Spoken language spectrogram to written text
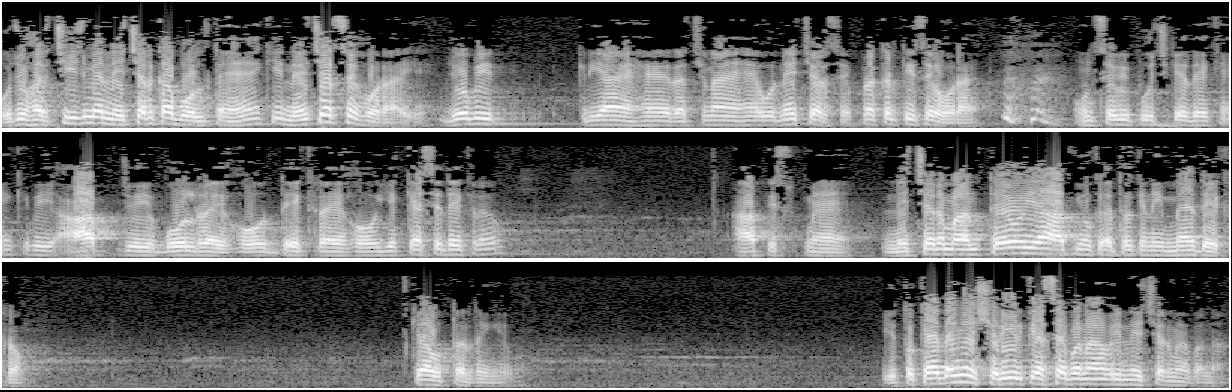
वो जो हर चीज़ में नेचर का बोलते हैं कि नेचर से हो रहा है ये। जो भी क्रियाएँ हैं, रचनाएँ हैं, वो नेचर से, प्रकृति से हो रहा है। उनसे भी पूछ के देखें कि भाई आप जो ये बोल रहे हो, देख रहे हो, ये कैसे देख रहे हो? आप इसमें नेचर मानते हो या आप यूँ कहते हो कि नहीं, मैं देख रहा हूँ? क्या उत्तर देंगे वो? ये तो कह देंगे शरीर कैसे बना भाई नेचर में बना।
